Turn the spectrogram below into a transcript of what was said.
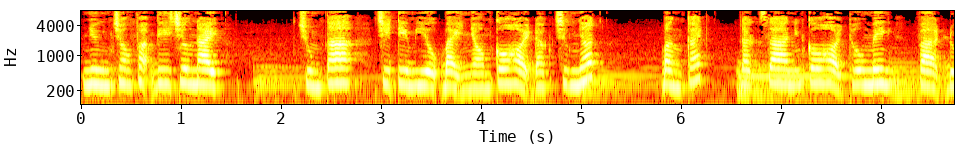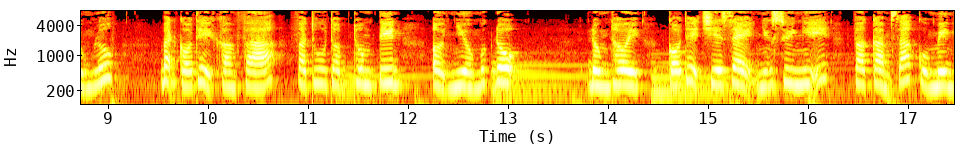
nhưng trong phạm vi chương này, chúng ta chỉ tìm hiểu 7 nhóm câu hỏi đặc trưng nhất. Bằng cách đặt ra những câu hỏi thông minh và đúng lúc, bạn có thể khám phá và thu thập thông tin ở nhiều mức độ. Đồng thời, có thể chia sẻ những suy nghĩ và cảm giác của mình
